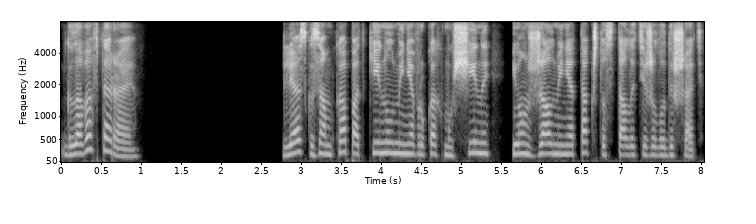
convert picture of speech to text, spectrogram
Глава вторая. Лязг замка подкинул меня в руках мужчины, и он сжал меня так, что стало тяжело дышать.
